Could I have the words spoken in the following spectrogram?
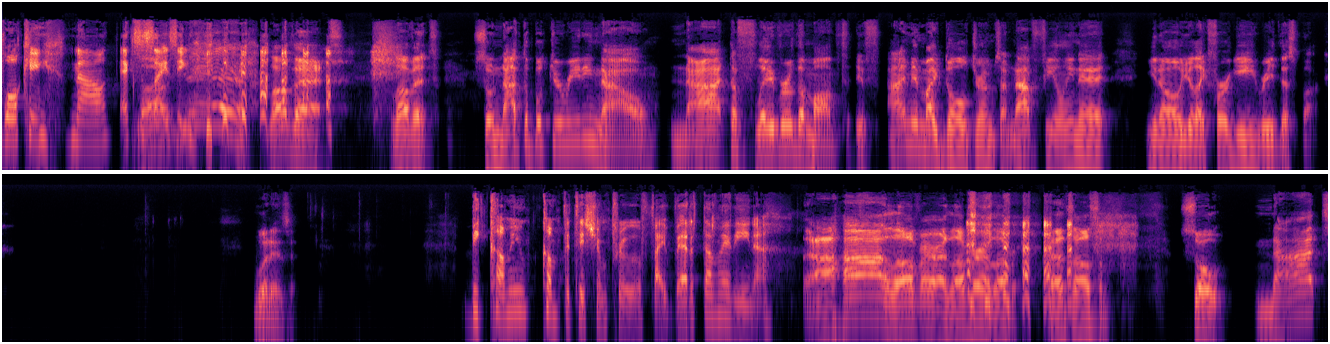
Walking now, exercising. Love, yeah. Love that. Love it. So, not the book you're reading now, not the flavor of the month. If I'm in my doldrums, I'm not feeling it, you know, you're like, Fergie, read this book. What is it? Becoming Competition Proof by Berta Medina. Ah, I love her. I love her. I love her. That's awesome. So, not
